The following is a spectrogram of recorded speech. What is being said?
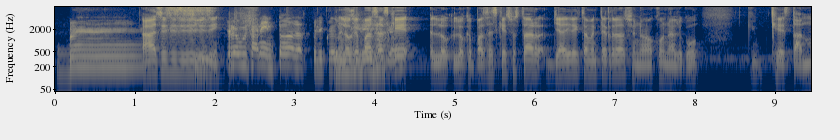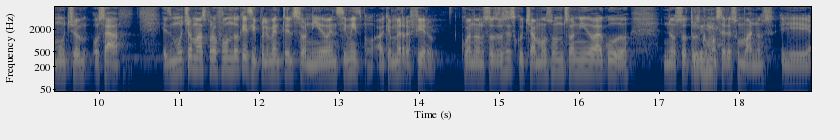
boom. Ah, sí, sí, sí, sí, sí. sí. Lo usan en todas las películas. Lo que pasa es que lo, lo, que pasa es que eso está ya directamente relacionado con algo que, que está mucho, o sea, es mucho más profundo que simplemente el sonido en sí mismo. ¿A qué me refiero? Cuando nosotros escuchamos un sonido agudo, nosotros como seres humanos, y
